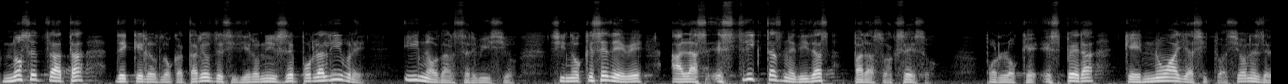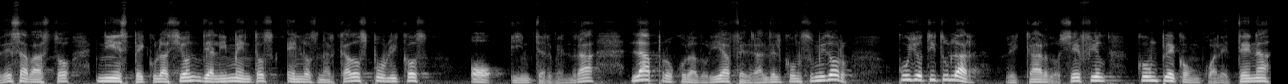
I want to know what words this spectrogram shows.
no se trata de que los locatarios decidieron irse por la libre y no dar servicio, sino que se debe a las estrictas medidas para su acceso, por lo que espera que no haya situaciones de desabasto ni especulación de alimentos en los mercados públicos o intervendrá la Procuraduría Federal del Consumidor, cuyo titular, Ricardo Sheffield, cumple con cuarentena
